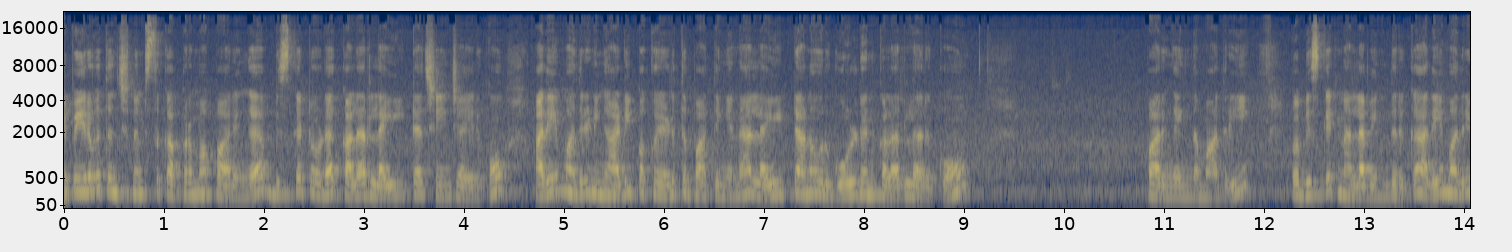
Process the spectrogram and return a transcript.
இப்போ இருபத்தஞ்சி நிமிஷத்துக்கு அப்புறமா பாருங்கள் பிஸ்கட்டோட கலர் லைட்டாக சேஞ்ச் ஆகிருக்கும் அதே மாதிரி நீங்கள் அடிப்பக்கம் எடுத்து பார்த்தீங்கன்னா லைட்டான ஒரு கோல்டன் கலரில் இருக்கும். பாருங்கள் இந்த மாதிரி. இப்போ பிஸ்கெட் நல்லா வெந்திருக்கு. அதே மாதிரி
